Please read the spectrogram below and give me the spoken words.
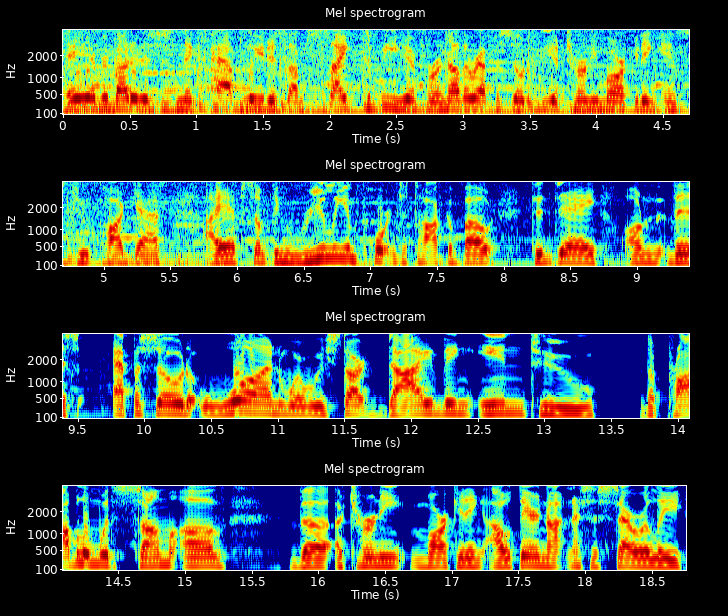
Hey, everybody, this is Nick Pavlidis. I'm psyched to be here for another episode of the Attorney Marketing Institute podcast. I have something really important to talk about today on this episode one, where we start diving into the problem with some of the attorney marketing out there, not necessarily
